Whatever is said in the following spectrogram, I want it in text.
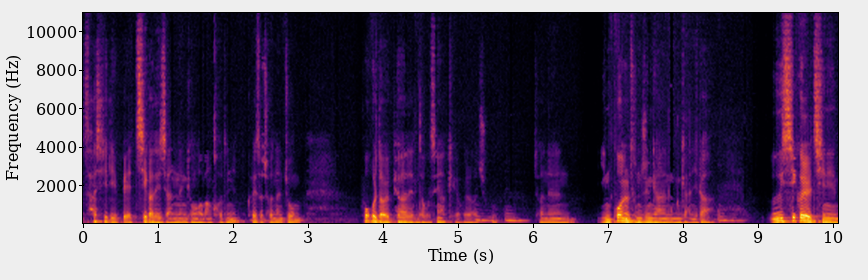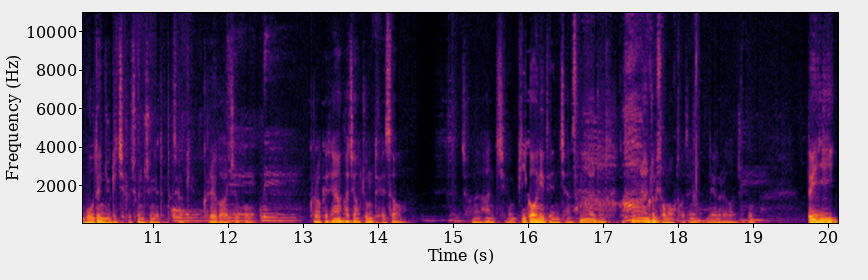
사실이 매치가 되지 않는 경우가 많거든요. 그래서 저는 좀 폭을 넓혀야 된다고 생각해요. 그래가지고 음, 음. 저는 인권을 존중하는 게 아니라 음. 의식을 지닌 모든 유기체를 존중해야 된다고 생각해요. 오, 그래가지고 네, 네. 그렇게 생각한 지가 좀 돼서 음. 저는 한 지금 비건이 된 지 한 3년 정도 아, 3년 좀 넘었거든요. 네, 그래가지고 네. 또이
